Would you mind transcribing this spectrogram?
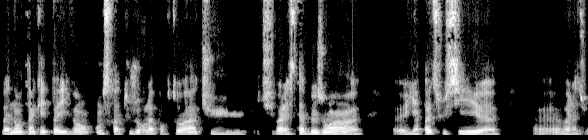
bah non, t'inquiète pas Yvan, on sera toujours là pour toi. Tu, tu voilà, si t'as besoin, il euh, n'y a pas de souci. Euh, voilà, tu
